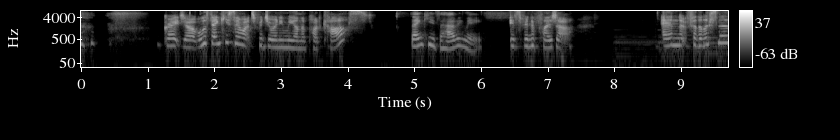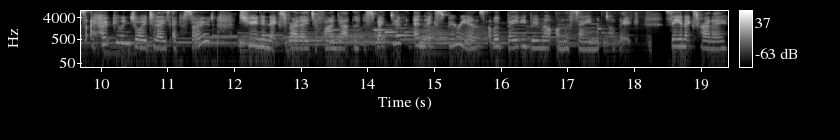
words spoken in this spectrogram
Great job. Well, thank you so much for joining me on the podcast. Thank you for having me. It's been a pleasure. And for the listeners, I hope you enjoyed today's episode. Tune in next Friday to find out the perspective and experience of a baby boomer on the same topic. See you next Friday.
